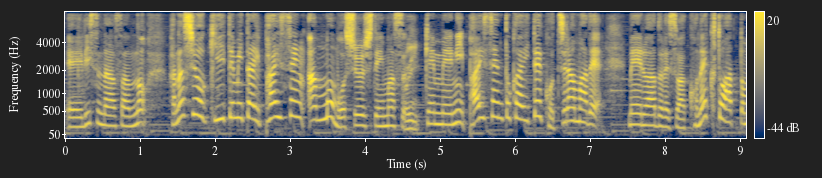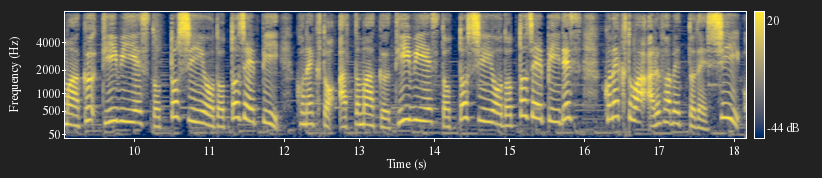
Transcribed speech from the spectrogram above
えーリスナーさんの話を聞いてみたいパイセン案も募集しています。はい。件名にパイセンと書いてこちらまで。メールアドレスはコネクトアットマーク tbs.co.jp コネクトアットマーク tbs.co.jp です。コネクトはアルファベットで c-o-n-n-e-c-t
